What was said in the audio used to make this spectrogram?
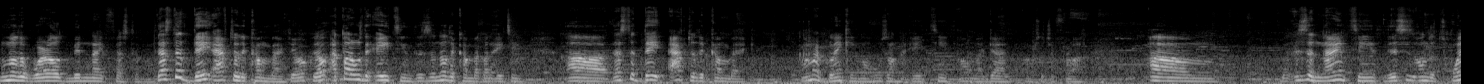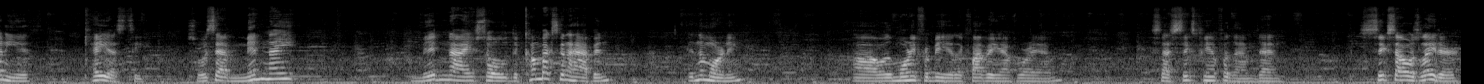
Loona the World Midnight Festival. That's the day after the comeback, yo. I thought it was the 18th. There's another comeback on the 18th. Uh, that's the day after the comeback. Why am I blanking on who's on the 18th? Oh my god, I'm such a fraud. Um, but this is the 19th. This is on the 20th. KST. So it's at midnight. Midnight. So the comeback's gonna happen in the morning. Uh, well, the morning for me, like 5 a.m., 4 a.m. That's 6 p.m. for them. Then six hours later,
